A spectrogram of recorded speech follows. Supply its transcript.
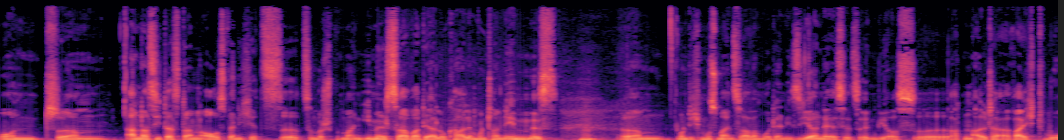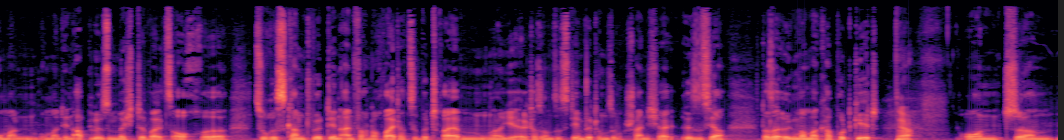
und ähm, anders sieht das dann aus, wenn ich jetzt äh, zum Beispiel meinen E-Mail-Server, der lokal im Unternehmen ist, hm. ähm, und ich muss meinen Server modernisieren. Der ist jetzt irgendwie aus, äh, hat ein Alter erreicht, wo man, wo man den ablösen möchte, weil es auch äh, zu riskant wird, den einfach noch weiter zu betreiben. Je älter so ein System wird, umso wahrscheinlicher ist es ja, dass er irgendwann mal kaputt geht. Ja. Und, ähm,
